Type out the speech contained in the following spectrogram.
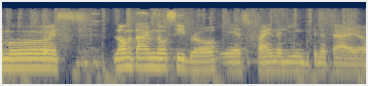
Moose! Long time no see, bro. Yes, finally, dito na tayo.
